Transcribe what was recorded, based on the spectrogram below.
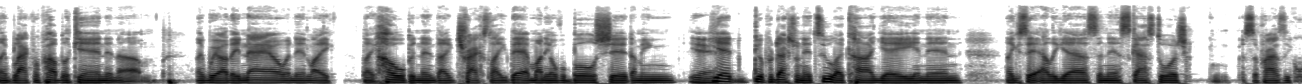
like Black Republican and um like Where Are They Now, and then like like Hope, and then like tracks like that, Money Over Bullshit. I mean, Yeah. he had good production on it too, like Kanye, and then like you said, Les, and then Scott Storch, surprisingly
